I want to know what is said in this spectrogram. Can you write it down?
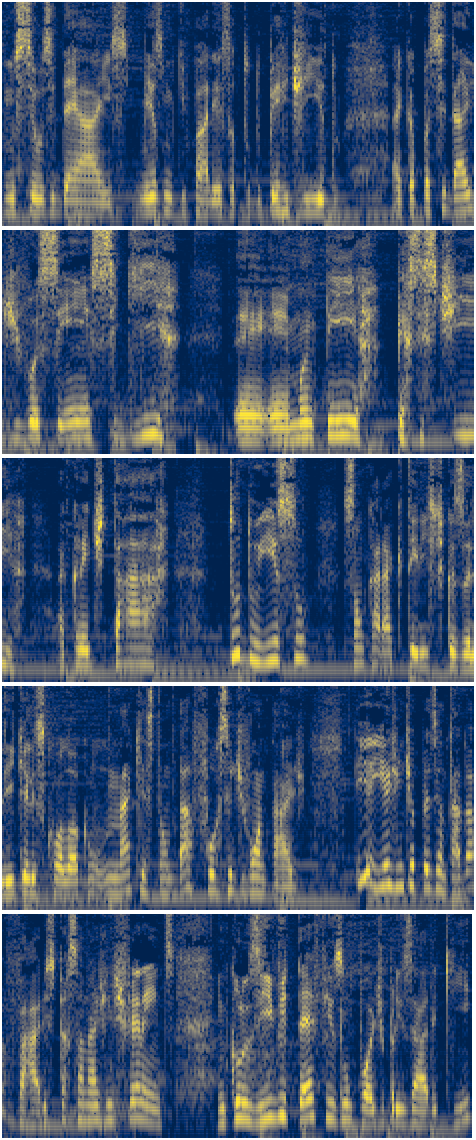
nos seus ideais, mesmo que pareça tudo perdido, a capacidade de você seguir, é, é, manter, persistir, acreditar. Tudo isso são características ali que eles colocam na questão da força de vontade. E aí a gente é apresentado a vários personagens diferentes. Inclusive, até fiz um pod brisar aqui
